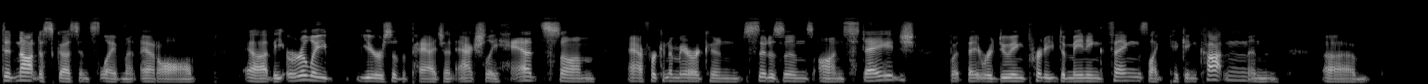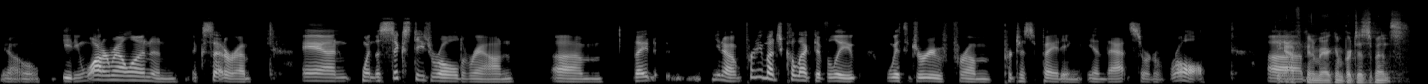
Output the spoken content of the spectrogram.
did not discuss enslavement at all. Uh, the early years of the pageant actually had some African American citizens on stage, but they were doing pretty demeaning things like picking cotton and um, you know eating watermelon and etc. And when the 60s rolled around, um, they, you know, pretty much collectively withdrew from participating in that sort of role. The um, African American participants.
